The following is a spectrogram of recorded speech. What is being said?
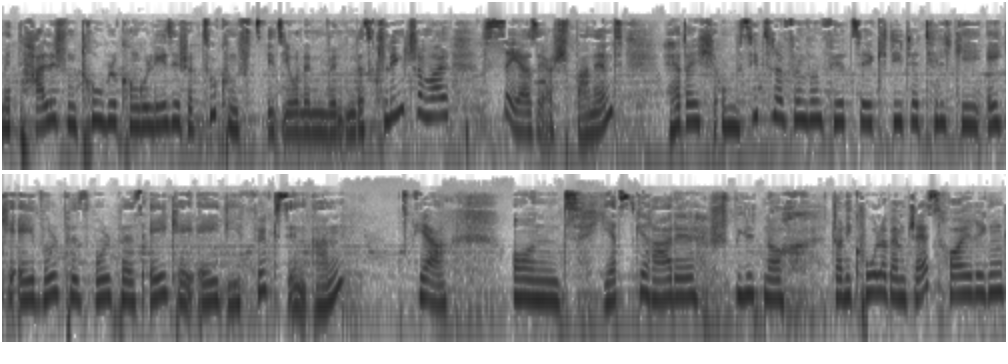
metallischen Trubel kongolesischer Zukunftsvisionen münden. Das klingt schon mal sehr, sehr spannend. Hört euch um 17.45 Uhr DJ Tilki aka Vulpes Vulpes aka die Füchsin an. Ja, und jetzt gerade spielt noch Johnny Kohler beim Jazzheurigen.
